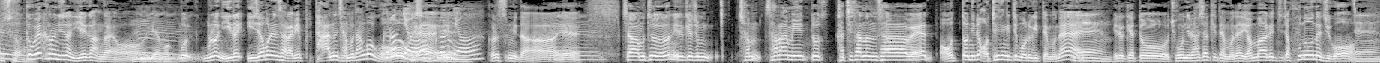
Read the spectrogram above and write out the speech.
그렇죠. 그 왜 그런지 난 이해가 안 가요. 예, 뭐, 뭐 물론 잃어, 잊어버린 사람이 반은 잘못한 거고. 그럼요. 예, 그럼요. 예. 그렇습니다. 예. 자, 아무튼 이렇게 좀 참 사람이 또 같이 사는 사회에 어떤 일이 어떻게 생길지 모르기 때문에 네. 이렇게 또 좋은 일을 하셨기 때문에 연말이 진짜 훈훈해지고 네.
